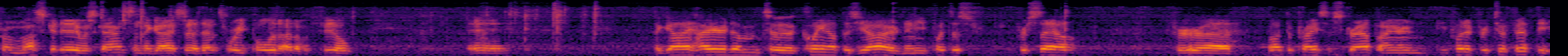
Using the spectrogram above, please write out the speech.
from Muscoda, Wisconsin, the guy said that's where he pulled it out of a field. Uh, the guy hired him to clean up his yard, and he put this for sale for uh, about the price of scrap iron. He put it for 250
